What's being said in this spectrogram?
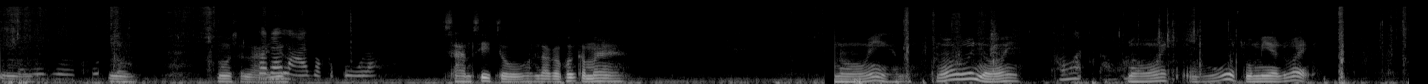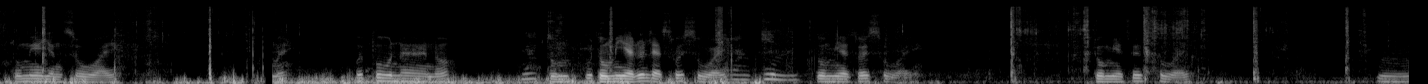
อืมมันมีเพียงคุดอืมโอ้สลายก็ได้ยุ่งหลายบอกกระปูแล้ว สามสี่ตัวเราก็เพิ่งกลับมา น้อยครับ น้อยน้อยเขาอะเขาน้อยโอ้ตัวเมียด้วย ตัวเมียอย่างสวยเห็นไหมไว้ปูนาเนาะน่าตักิวนตัวเมียด้วยแหละสวยสวยกำลังกินๆตัวเมียสวยสวยๆตัวเมียสวยสวยๆอืม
